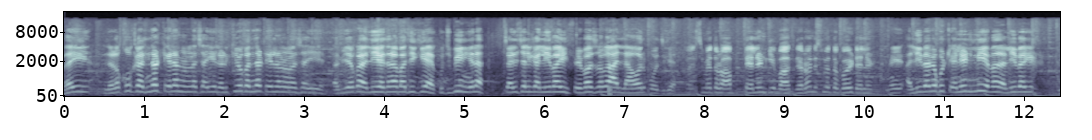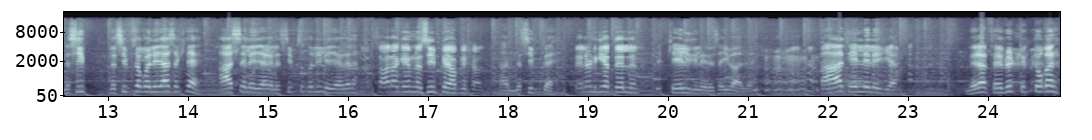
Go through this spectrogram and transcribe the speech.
भाई लड़कों के अंदर टैलेंट होना चाहिए लड़कियों के अंदर टैलेंट होना चाहिए। अब ये कोई अली हैदराबादी किया है कुछ भी नहीं है ना। चल चल के अली भाई फ़ेमस होगा आज लाहौर पहुँच गया। तो इसमें तो आप टैलेंट की बात कर रहे हो इसमें तो कोई टैलेंट नहीं। अली भाई में कोई टैलेंट नहीं है बस अली भाई के नसीब नसीब से कोई ले जा सकता है। हाथ से ले जाएगा नसीब से तो नहीं ले जाएगा ना। सारा गेम नसीब का है आपके ख्याल हाँ नसीब का है। टैलेंट किया तेल लेने? तेल के लिए सही बात है। हाँ तेल ले ले गया। मेरा फेवरेट टिकटॉकर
